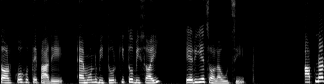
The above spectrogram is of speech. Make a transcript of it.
তর্ক হতে পারে, এমন বিতর্কিত বিষয় এড়িয়ে চলা উচিত। আপনার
